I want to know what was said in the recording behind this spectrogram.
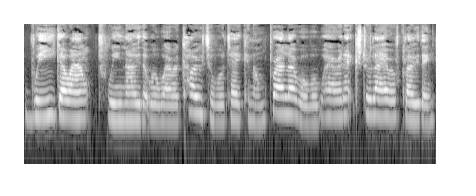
we go out, we know that we'll wear a coat or we'll take an umbrella or we'll wear an extra layer of clothing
